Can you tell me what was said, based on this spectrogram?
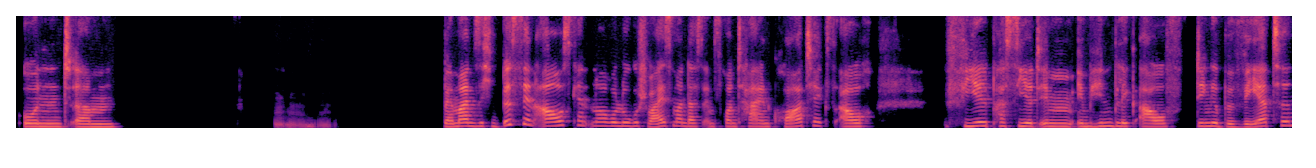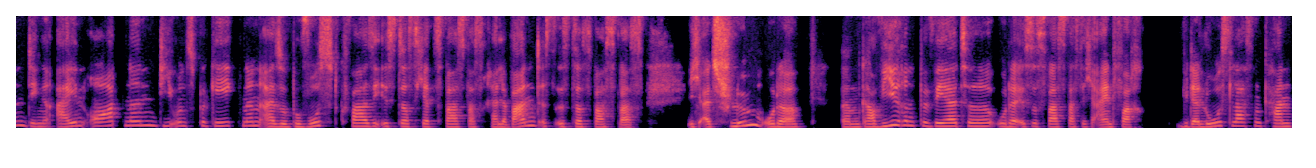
Und ähm, wenn man sich ein bisschen auskennt neurologisch, weiß man, dass im frontalen Kortex auch viel passiert im, im Hinblick auf Dinge bewerten, Dinge einordnen, die uns begegnen. Also bewusst quasi, ist das jetzt was, was relevant ist? Ist das was, was ich als schlimm oder ähm, gravierend bewerte oder ist es was, was ich einfach wieder loslassen kann,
